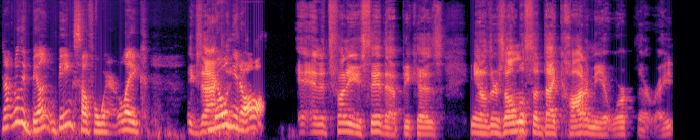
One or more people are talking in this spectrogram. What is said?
not really being, being self-aware, like exactly knowing it all. And it's funny you say that because, you know, there's almost a dichotomy at work there, right?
